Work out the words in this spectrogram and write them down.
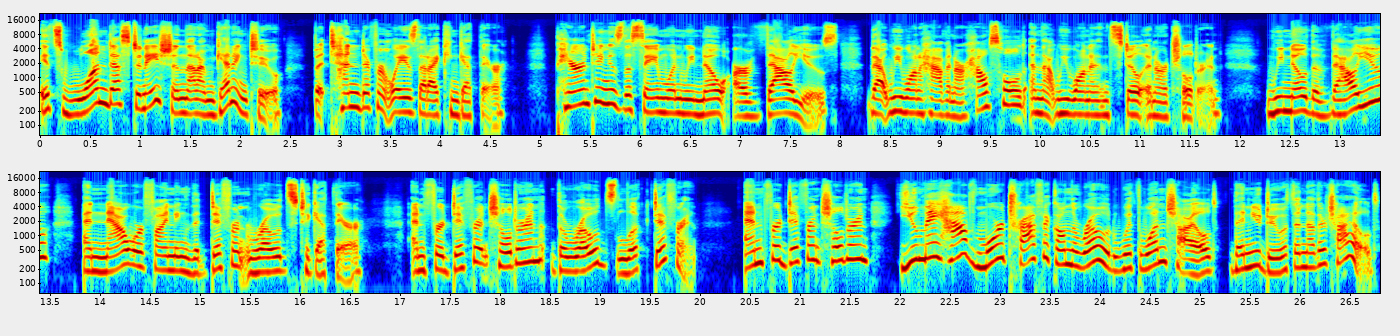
it's one destination that I'm getting to, but 10 different ways that I can get there. Parenting is the same when we know our values that we want to have in our household and that we want to instill in our children. We know the value, and now we're finding the different roads to get there. And for different children, the roads look different. And for different children, you may have more traffic on the road with one child than you do with another child.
